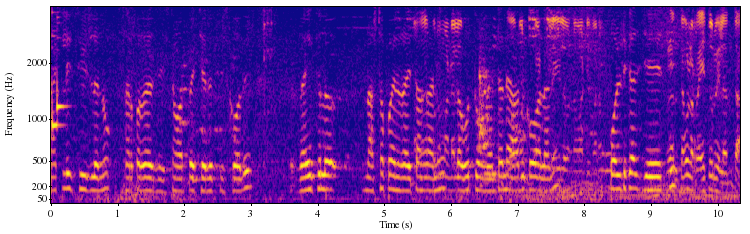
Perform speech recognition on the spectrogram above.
నకిలీ సీడ్లను సరఫరా చేసిన వారిపై చర్య తీసుకోవాలి. రైతులు నష్టపోయిన రైతాంగాన్ని ప్రభుత్వం వెంటనే ఆదుకోవాలని పొలిటికల్ కూడా రైతులు వీళ్ళంతా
